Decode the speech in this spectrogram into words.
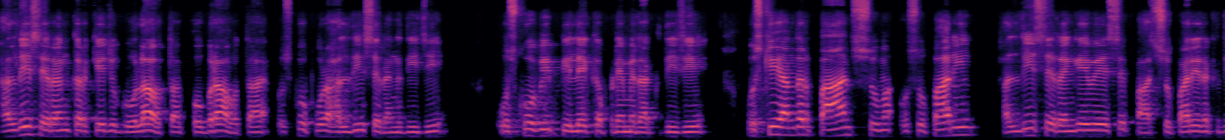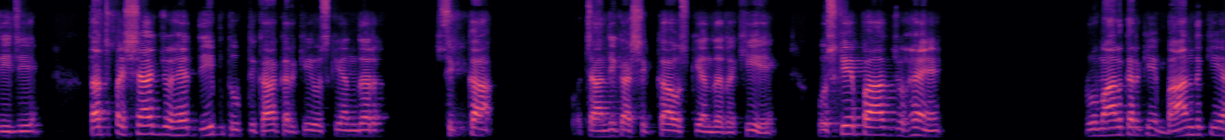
हल्दी से रंग करके जो गोला होता है कोबरा होता है, उसको पूरा हल्दी से रंग दीजिए। उसको भी पीले कपड़े में रख दीजिए। उसके अंदर पाँच सुपारी, हल्दी से रंगे हुए से पाँच सुपारी रख दीजिए। तत्पश्चात जो है दीप धूप दिखा करके उसके अंदर सिक्का चांदी का सिक्का उसके अंदर रखिए। उसके बाद जो है, रुमाल करके बाँध के,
